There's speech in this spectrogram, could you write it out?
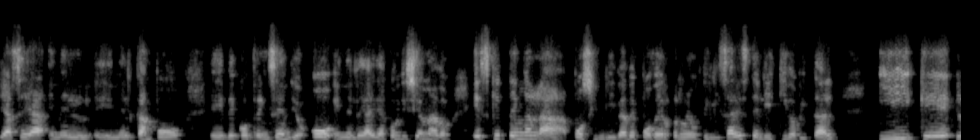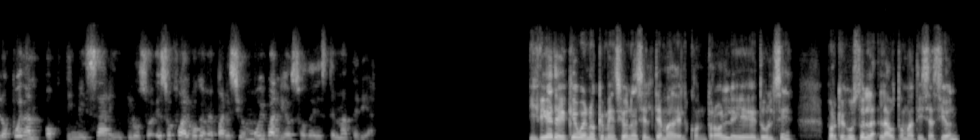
ya sea en el, en el campo eh, de contraincendio o en el de aire acondicionado, es que tengan la posibilidad de poder reutilizar este líquido vital y que lo puedan optimizar incluso. Eso fue algo que me pareció muy valioso de este material. Y fíjate qué bueno que mencionas el tema del control eh, dulce, porque justo la, automatización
